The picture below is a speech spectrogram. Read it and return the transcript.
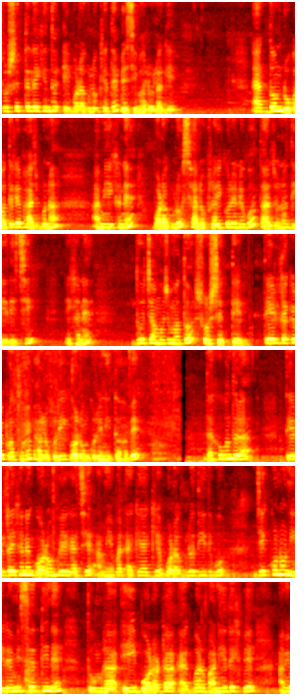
সর্ষের তেলে কিন্তু এই বড়াগুলো খেতে বেশি ভালো লাগে। একদম ডোবা তেলে ভাজবো না। আমি এখানে বড়াগুলো শ্যালো ফ্রাই করে নেব। তার জন্য দিয়ে দিচ্ছি এখানে দু চামচ মতো সর্ষের তেল। তেলটাকে প্রথমে ভালো করেই গরম করে নিতে হবে। দেখো বন্ধুরা, তেলটা এখানে গরম হয়ে গেছে। আমি এবার একে একে বড়াগুলো দিয়ে দিব। যে কোনো নিরামিষের দিনে তোমরা এই বড়াটা একবার বানিয়ে দেখবে। আমি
